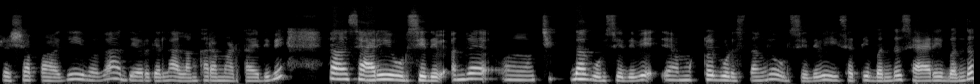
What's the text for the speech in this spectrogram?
ಫ್ರೆಶ್ ಅಪ್ ಆಗಿ ಇವಾಗ ದೇವ್ರಿಗೆಲ್ಲ ಅಲಂಕಾರ ಮಾಡ್ತಾ ಇದ್ದೀವಿ. ಸ್ಯಾರಿ ಉಡ್ಸಿದೀವಿ. ಅಂದ್ರೆ ಚಿಕ್ಕದಾಗಿ ಉಡ್ಸಿದೀವಿ. ಮಕ್ಳಿಗೆ ಉಡಿಸ್ದಂಗೆ ಉಡ್ಸಿದೀವಿ. ಈ ಸತಿ ಬಂದು, ಸ್ಯಾರಿ ಬಂದು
